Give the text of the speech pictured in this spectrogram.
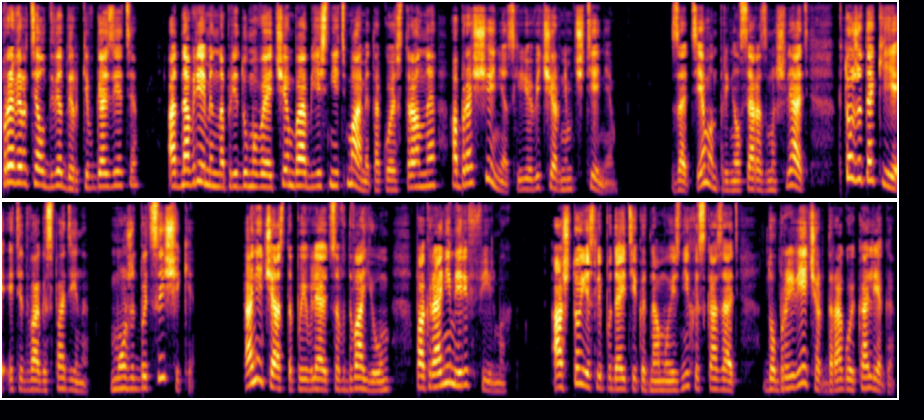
провертел две дырки в газете, одновременно придумывая, чем бы объяснить маме такое странное обращение с ее вечерним чтением. Затем он принялся размышлять, кто же такие эти два господина? Может быть, сыщики? Они часто появляются вдвоем, по крайней мере, в фильмах. А что, если подойти к одному из них и сказать «Добрый вечер, дорогой коллега»?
